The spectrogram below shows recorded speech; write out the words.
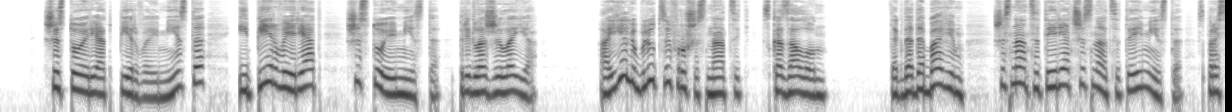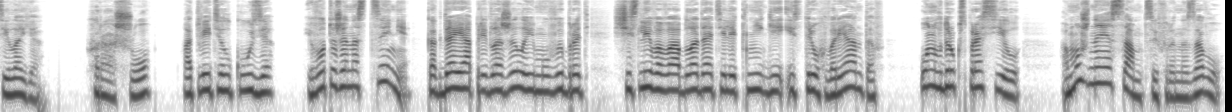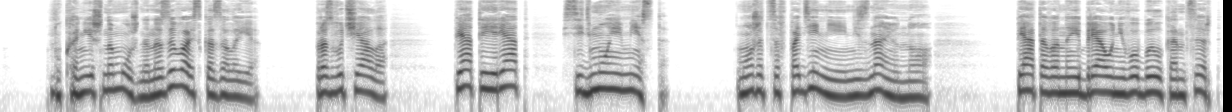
Шестой ряд — первое место, и первый ряд — шестое место, предложила я. «А я люблю цифру 16», — сказал он. «Тогда добавим шестнадцатый ряд, шестнадцатое место», — спросила я. «Хорошо», — ответил Кузя. И вот уже на сцене, когда я предложила ему выбрать счастливого обладателя книги из трех вариантов, он вдруг спросил, «А можно я сам цифры назову?» «Ну, конечно, можно, называй», — сказала я. Прозвучало «Пятый ряд, седьмое место». Может, совпадение, не знаю, но 5 ноября у него был концерт.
